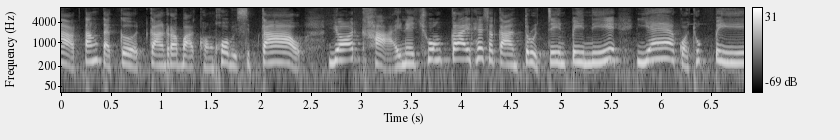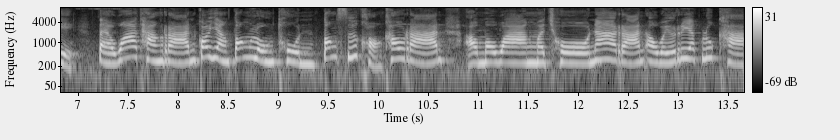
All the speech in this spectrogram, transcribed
าก ตั้งแต่เกิดการระบาดของโควิด -19 ยอดขายในช่วงใกล้เทศกาลตรุษจีนปีนี้แย่กว่าทุกปี แต่ว่าทางร้านก็ยังต้องลงทุนต้องซื้อของเข้าร้าน เอามาวางมาโชว์หน้าร้านเอาไว้เรียกลูกค้า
